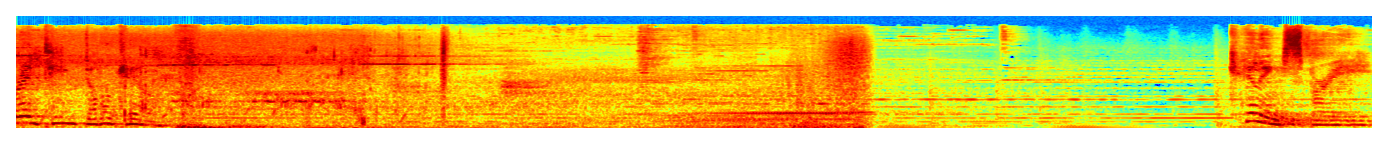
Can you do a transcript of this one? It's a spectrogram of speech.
Red team double kill. Killing spree.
